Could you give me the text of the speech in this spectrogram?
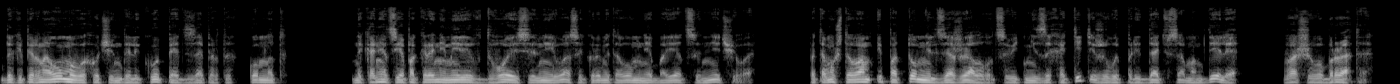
до Капернаумовых очень далеко, пять запертых комнат. Наконец, я, по крайней мере, вдвое сильнее вас, и, кроме того, мне бояться нечего, потому что вам и потом нельзя жаловаться, ведь не захотите же вы предать в самом деле вашего брата.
